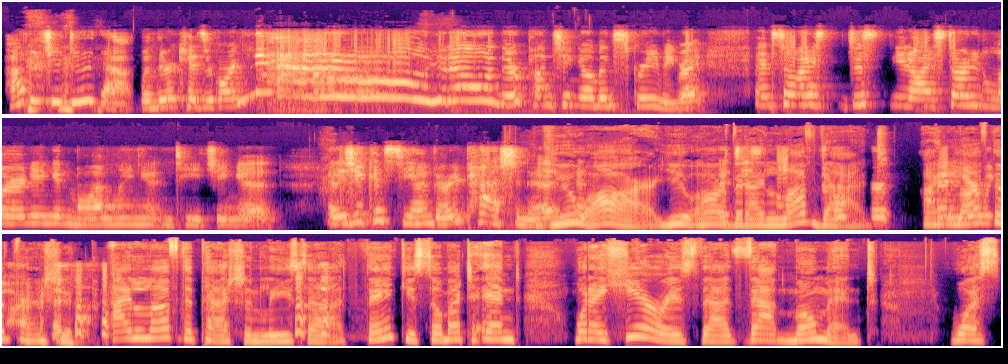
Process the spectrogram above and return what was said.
how did you do that? When their kids are going no! You know and they're punching them and screaming right? And so i just you know i started learning and modeling it and teaching it and as you can see, I'm very passionate. You are, you are, but I love that. I love the passion. I love the passion, Lisa. Thank you so much. And what I hear is that that moment was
